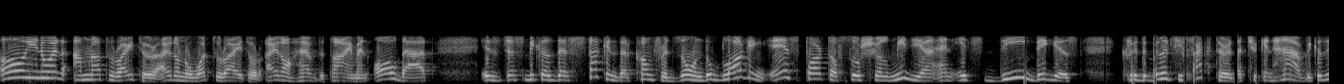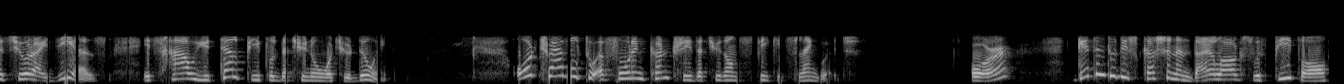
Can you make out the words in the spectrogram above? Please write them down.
oh, you know what? I'm not a writer. I don't know what to write, or I don't have the time. And all that is just because they're stuck in their comfort zone. Though blogging is part of social media, and it's the biggest credibility factor that you can have because it's your ideas. It's how you tell people that you know what you're doing. Or travel to a foreign country that you don't speak its language. Or get into discussion and dialogues with people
